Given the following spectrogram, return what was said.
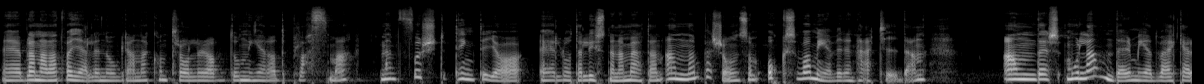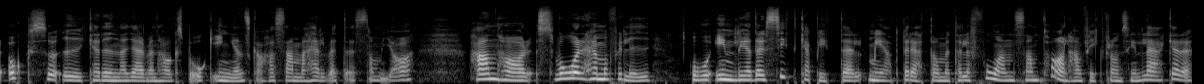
Eh, bland annat vad gäller noggranna kontroller av donerad plasma. Men först tänkte jag eh, låta lyssnarna möta en annan person som också var med vid den här tiden. Anders Molander medverkar också i Karina Järvenhags bok Ingen ska ha samma helvete som jag. Han har svår hemofili och inleder sitt kapitel med att berätta om ett telefonsamtal han fick från sin läkare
